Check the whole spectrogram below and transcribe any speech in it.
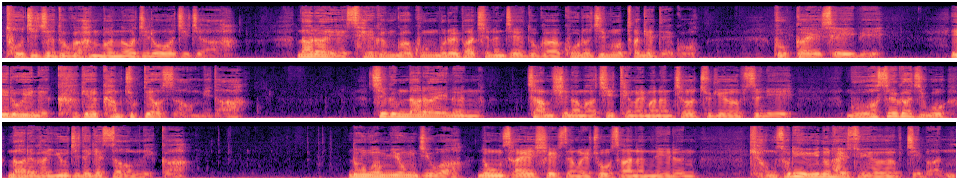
토지 제도가 한번 어지러워지자 나라에 세금과 공부를 바치는 제도가 고르지 못하게 되고 국가의 세입이 이로 인해 크게 감축되었사옵니다. 지금 나라에는 잠시나마 지탱할 만한 저축이 없으니 무엇을 가지고 나라가 유지되겠사옵니까? 농업 용지와 농사의 실상을 조사하는 일은 경솔히 의논할 수 없지만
